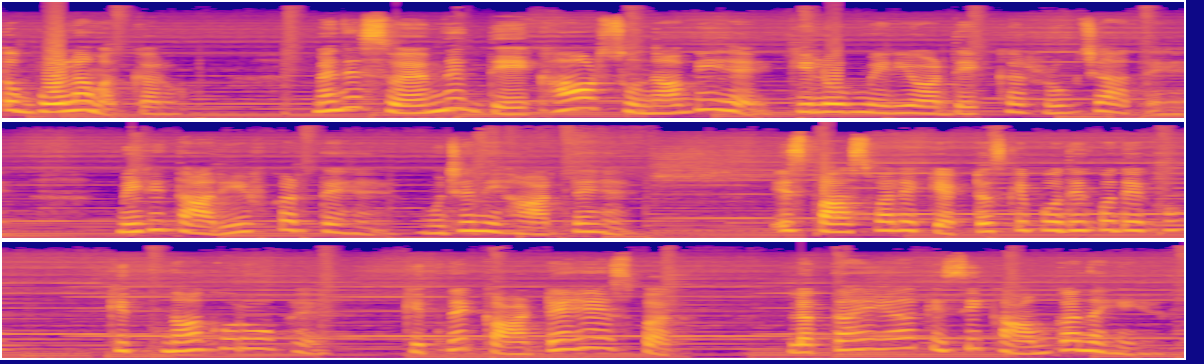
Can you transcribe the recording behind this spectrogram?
तो बोला मत करो। मैंने स्वयं ने देखा और सुना भी है कि लोग मेरी ओर देखकर रुक जाते हैं। मेरी तारीफ़ करते हैं, मुझे निहारते हैं। इस पास वाले कैक्टस के पौधे को देखो। कितना कुरूप है, कितने कांटे हैं इस पर। लगता है यह किसी काम का नहीं है।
